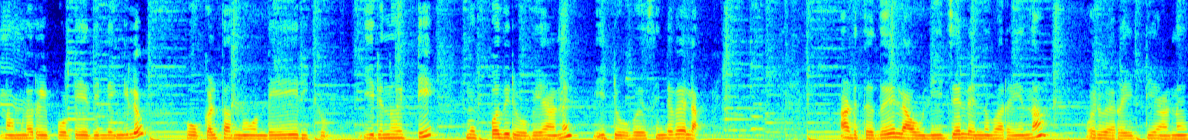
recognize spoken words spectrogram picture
നമ്മൾ റിപ്പോർട്ട് ചെയ്തില്ലെങ്കിലും പൂക്കൾ തന്നുകൊണ്ടേയിരിക്കും. ഇരുന്നൂറ്റി മുപ്പത് രൂപയാണ് ഈ ട്യൂബേഴ്സിന്റെ വില. അടുത്തത് ലൗലി ജെൽ എന്ന് പറയുന്ന ഒരു വെറൈറ്റിയാണ്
